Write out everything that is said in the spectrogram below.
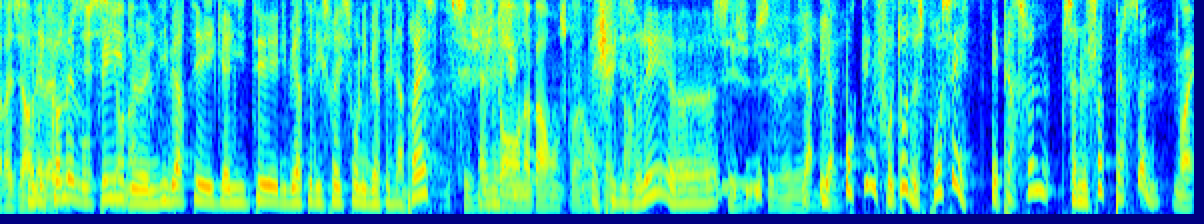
On réservé à est la quand même au pays a. de liberté, égalité, liberté d'expression, liberté de la presse. C'est Ah, juste en suis- apparence, quoi. en je fait, suis hein. désolé. euh, Il n'y a, a aucune photo de ce procès. Et personne, ça ne choque personne. Ouais.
